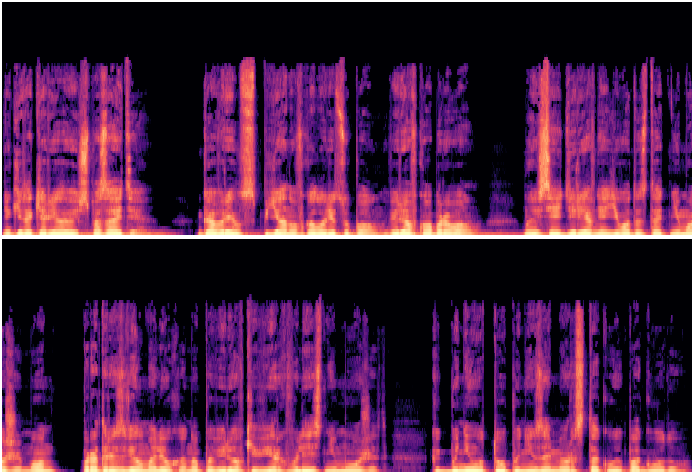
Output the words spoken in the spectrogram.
«Никита Кириллович, спасайте! Гаврил с пьяну в колодец упал, веревку оборвал. Мы всей деревней его достать не можем, он Протрезвел малеха, но по веревке вверх влезть не может. Как бы не утоп и не замерз в такую погоду.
